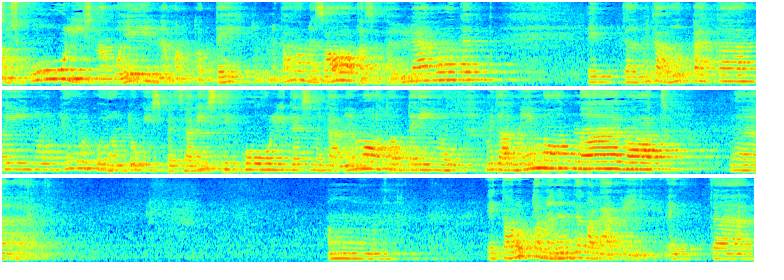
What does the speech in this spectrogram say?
siis koolis nagu eelnevalt on tehtud, me tahame saada seda ülevaadet, et äh, mida õpetaja on teinud, juhul kui on tugispetsialistid koolides, mida nemad on teinud, mida nemad näevad äh, et arutame nendega läbi, et äh,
